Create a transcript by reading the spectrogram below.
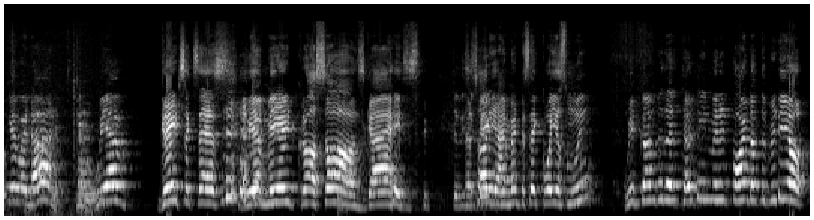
Okay, we're done. We have great success. We have made croissants, guys. Uh, sorry. I meant to say koyasmuin. We've come to the 13 minute point of the video.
